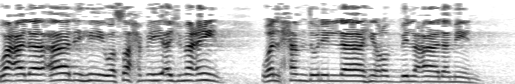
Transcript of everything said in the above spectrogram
وعلى آله وصحبه أجمعين والحمد لله رب العالمين.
